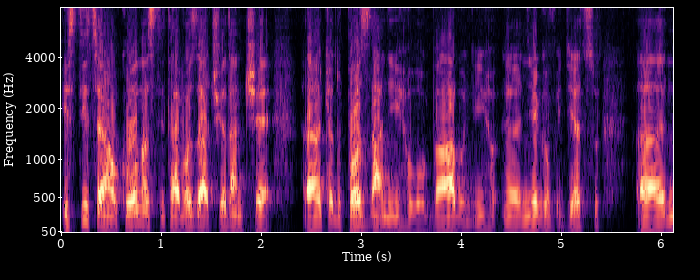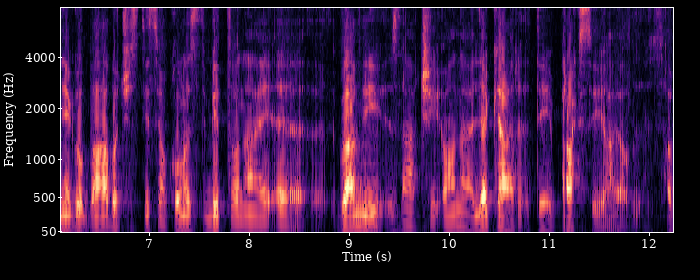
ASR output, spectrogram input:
i sticajna okolnosti, taj vozač jedan će, eh, kad upozna njihovog babu, njiho, eh, njegovu djecu, njegov babo će sticam okolnosti biti onaj e, glavni, znači, onaj ljekar te prakse sa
